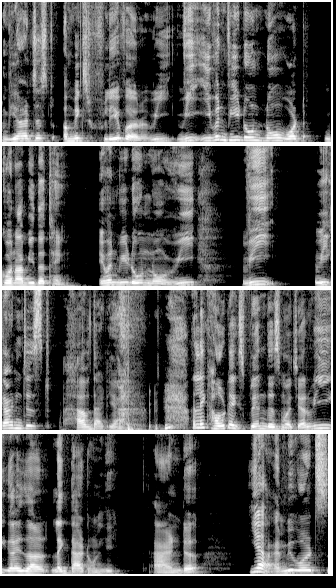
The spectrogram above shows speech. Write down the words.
we are just a mixed flavor. We we even we don't know what gonna be the thing. Even we don't know. We we we can't just have that yeah. Like how to explain this much yeah? We guys are like that only. And uh, yeah ambiverts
